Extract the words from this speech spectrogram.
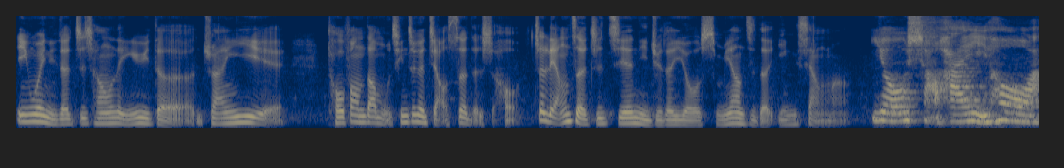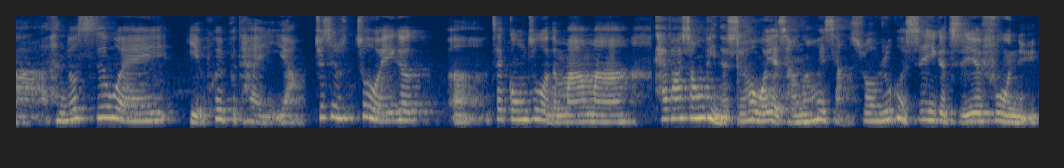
因为你的职场领域的专业投放到母亲这个角色的时候，这两者之间，你觉得有什么样子的影响吗？有小孩以后啊，很多思维也会不太一样。就是作为一个。呃，在工作的妈妈开发商品的时候，我也常常会想说，如果是一个职业妇女，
